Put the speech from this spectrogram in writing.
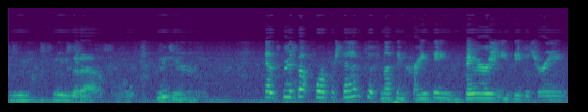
smooth, smooths it out. So Mhm. easier. Yeah, this beer's about four percent, so it's nothing crazy. Very easy to drink.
